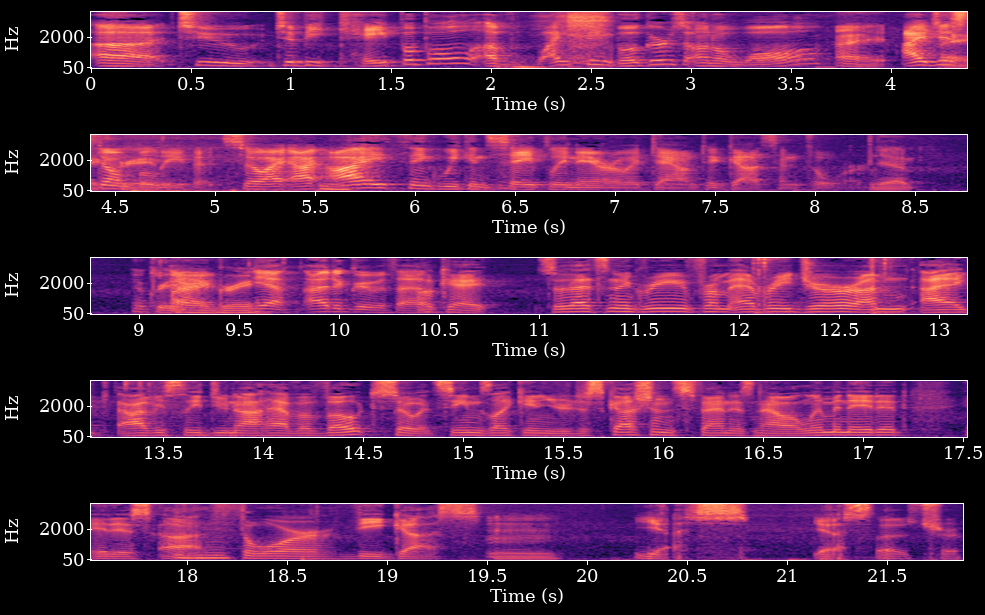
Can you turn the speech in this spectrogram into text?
uh, to to be capable of wiping boogers on a wall. I- I just I don't believe it. So I, I, I think we can safely narrow it down to Gus and Thor. Yep. Agreed. I agree. Yeah, I'd agree with that. Okay, so that's an agree from every juror. I'm, I obviously do not have a vote, so it seems like in your discussion, Sven is now eliminated. It is uh, Mm-hmm. Thor v. Gus. Yes. Yes, that is true.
